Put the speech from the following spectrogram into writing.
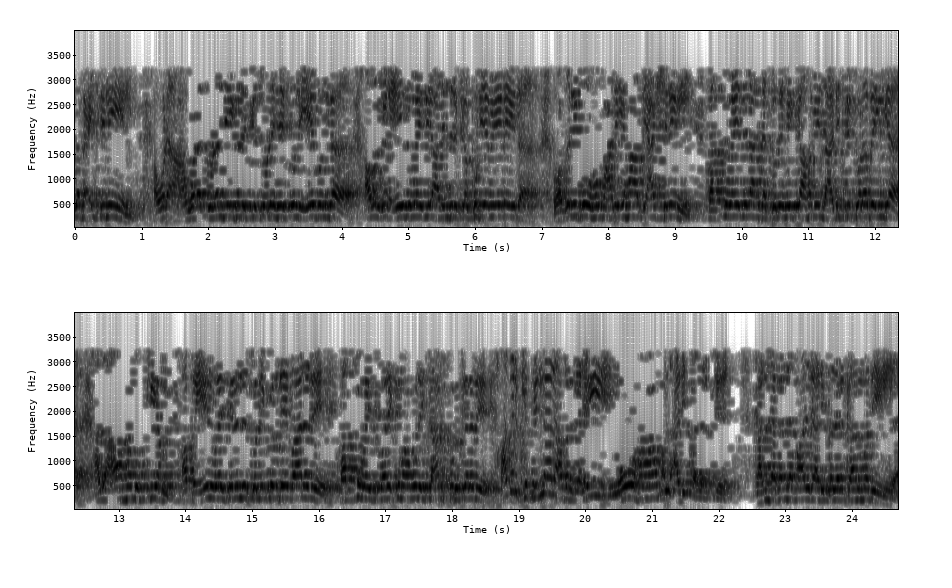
சப்இ அவட அவட குழந்தைகளுக்கு தொழுகைக்குள் ஏவுங்க. அவர்கள் ஏழு வயதில் அறிந்திருக்கக்கூடிய வேலையில வதரிபோகும் அலைஹா பிஅஷ்ரின் பத்து வயதில் அந்த தொழுகைக்காக வேண்டி அடித்து தொலைவைங்க அது ஆக முக்கியம். அப்ப ஏழு வயசிலிருந்து சொல்லிக்கொண்டே வாரது பத்து வயசு வரைக்கும் அவங்களை சான்ஸ் கொடுக்கிறது. அதற்கு பின்னால் அவர்களை நோகாமல் அடிப்பதற்கு. கண்ட கண்ட மாதிரி அடிப்பதற்கு அனுமதி இல்லை.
